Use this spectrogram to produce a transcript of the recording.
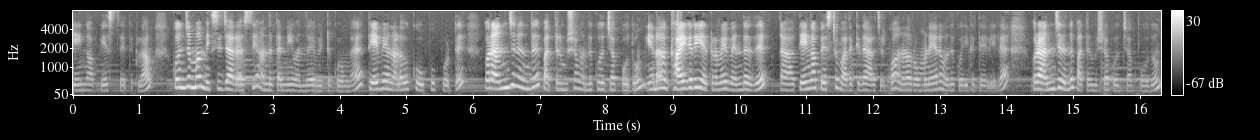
தேங்காய் பேஸ்ட் சேர்த்துக்கலாம். கொஞ்சமாக மிக்சி ஜார் அரிசி அந்த தண்ணியை வந்து விட்டுக்கோங்க. தேவையான அளவுக்கு உப்பு போட்டு ஒரு அஞ்சுலேருந்து பத்து நிமிஷம் வந்து கொதிச்சா போதும். ஏன்னா காய்கறி ஏற்கனவே வெந்தது. தேங்காய் பேஸ்ட்டு வதக்கி தான் அரைச்சிருக்கோம். அதனால் ரொம்ப நேரம் வந்து கொதிக்க தேவையில்லை. ஒரு அஞ்சு அஞ்சுலேருந்து பத்து நிமிஷம் கொதிச்சா போதும்.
